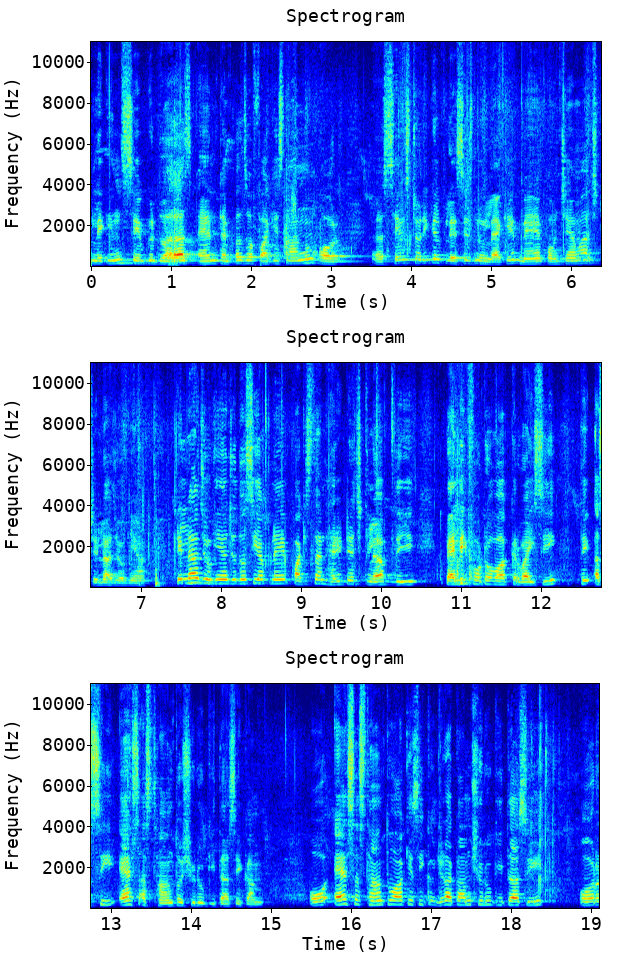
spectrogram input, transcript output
ਲੇਕਿਨ save gurdwaras and temples of Pakistan ਨੂੰ ਔਰ ਸੇਵ ਹਿਸਟੋਰੀਕਲ ਪਲੇਸਿਸ ਨੂੰ ਲੈ ਕੇ ਮੈਂ ਪਹੁੰਚਿਆ ਹਾਂ ਅੱਜ ਟਿੱਲਾ ਜੋਗੀਆਂ ਟਿੱਲਾ ਜੋਗੀਆਂ ਜਦੋਂ ਅਸੀਂ ਆਪਣੇ ਪਾਕਿਸਤਾਨ ਹੈਰੀਟੇਜ ਕਲੱਬ ਦੀ ਪਹਿਲੀ ਫੋਟੋ ਵਾਕ ਕਰਵਾਈ ਸੀ ਤੇ ਅਸੀਂ ਇਸ ਸਥਾਨ ਤੋਂ ਸ਼ੁਰੂ ਕੀਤਾ ਸੀ ਕੰਮ। ਉਹ ਇਸ ਸਥਾਨ ਤੋਂ ਆ ਕੇ ਅਸੀਂ ਜਿਹੜਾ ਕੰਮ ਸ਼ੁਰੂ ਕੀਤਾ ਸੀ ਔਰ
